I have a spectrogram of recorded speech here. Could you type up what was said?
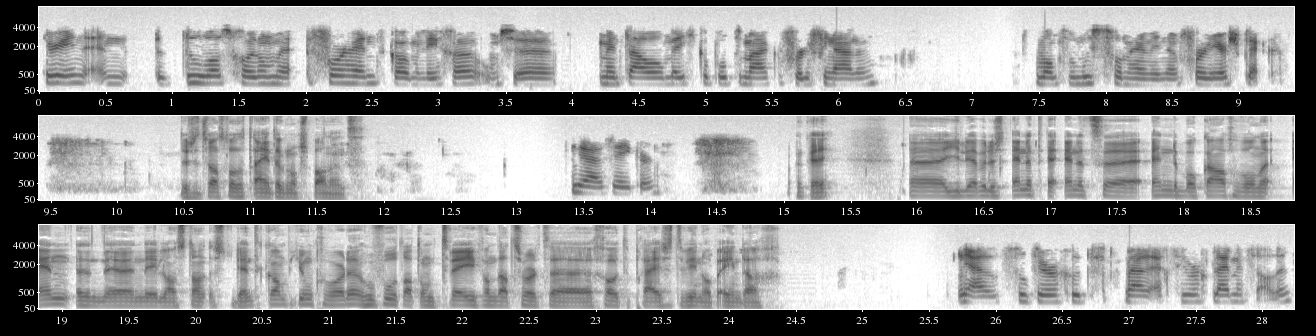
erin. En het doel was gewoon om voor hen te komen liggen. Om ze mentaal een beetje kapot te maken voor de finale. Want we moesten van hen winnen voor de eerste plek. Dus het was tot het eind ook nog spannend? Ja, zeker. Oké. Uh, jullie hebben dus en, het, en, het, uh, en de bokaal gewonnen en een uh, Nederlands studentenkampioen geworden. Hoe voelt dat om twee van dat soort grote prijzen te winnen op één dag? Ja, dat voelt heel erg goed. We waren echt heel erg blij met z'n allen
